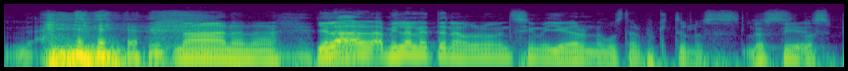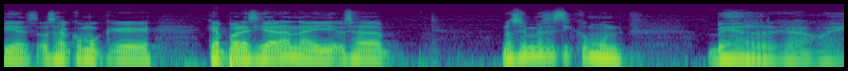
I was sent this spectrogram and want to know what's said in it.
No, no, no. Yo la- No. a, a mí la neta en algún momento sí me llegaron a gustar un poquito los, los, Los pies. los pies. O sea, como que, que aparecieran ahí. O sea, no se me hace así como un verga, güey.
